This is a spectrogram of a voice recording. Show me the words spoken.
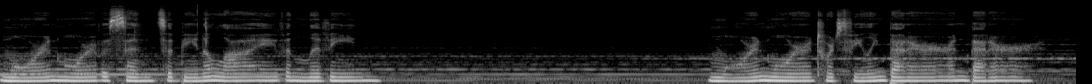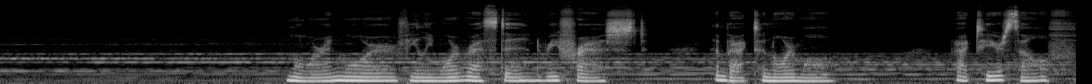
More and more of a sense of being alive and living more and more towards feeling better and better. More and more feeling more rested, refreshed, and back to normal, back to yourself.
